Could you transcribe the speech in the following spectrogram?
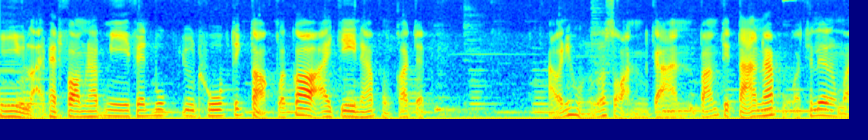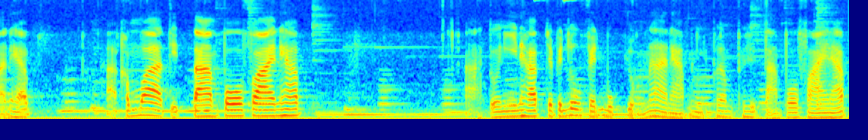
มีอยู่หลายแพลตฟอร์มนะครับ มี Facebook YouTube TikTok แล้วก็ IG นะครับ ผมก็จะ เอาวันนี้ผมจะมาสอนการปั๊มติดตามนะครับ ผมก็จะเลื่อนลงมานะครับ หาคำว่าติดตามโปรไฟล์นะครับตัวนี้นะครับจะเป็นรูป Facebook อยู่หน้านะครับนี่เพิ่มติดตามโปรไฟล์นะครับ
